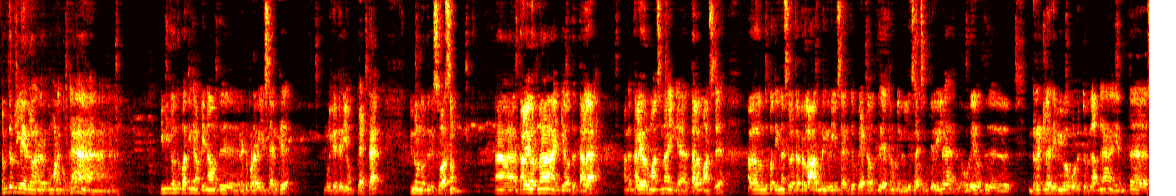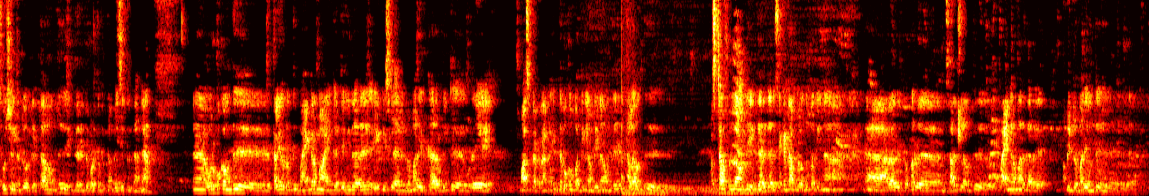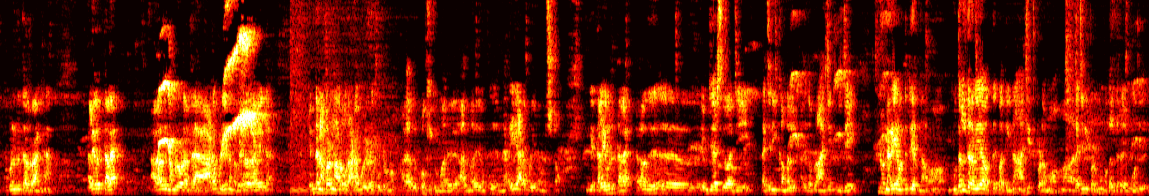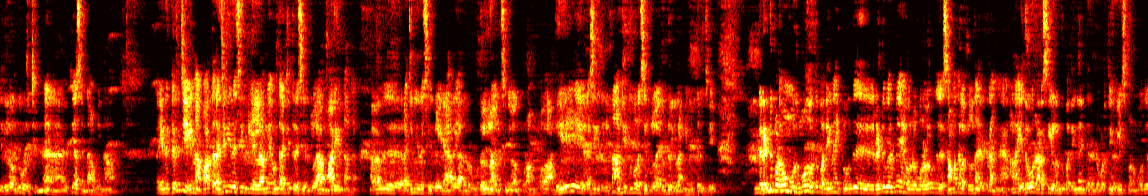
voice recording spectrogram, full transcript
தமிழ்தொட்டிலேயர்கள் அனைவருக்கும் வணக்கங்க. இன்றைக்கி வந்து பார்த்திங்க அப்படின்னா வந்து ரெண்டு படம் ரிலீஸ் ஆகிருக்கு உங்களுக்கே தெரியும் பேட்டை. இன்னொன்று வந்து விசுவாசம். தலைவர்னால் இங்கே வந்து தலை. அங்கே தலைவர் மாசுனா இங்கே தலை மாசு. அதாவது வந்து பார்த்திங்கன்னா சில தேட்டரில் ஆறு மணிக்கு ரிலீஸ் ஆகிருக்கு பேட்டை வந்து எத்தனை மணிக்கு ரிலீஸ் ஆச்சுன்னு தெரியல. ஒரே வந்து இன்டர்நெட்டில் ரிவ்யூவாக போட்டுட்டு இருக்காங்க. எந்த சோஷியல் நெட்வொர்க் எடுத்தாலும் வந்து இந்த ரெண்டு படத்தை பற்றி தான் பேசிகிட்டு இருக்காங்க. ஒரு பக்கம் வந்து தலைவர் வந்து பயங்கரமாக எங்கே தெரியுறாரு எயிட்டிஸில் இருக்கிற மாதிரி இருக்கார் அப்படின்ட்டு ஒரே மாஸ்க் காட்டுறாங்க. இந்த பக்கம் பார்த்தீங்க அப்படின்னா வந்து தலை வந்து ஃபஸ்ட் ஹாஃப் ஃபுல்லாக வந்து எங்கே இருக்கார் செகண்ட் ஹாஃபில் வந்து பார்த்தீங்கன்னா அதாவது பெப்பர் சால்ட்டில் வந்து பயங்கரமாக இருக்கார் அப்படின்ற மாதிரி வந்து புகழ்ந்து தள்ளுறாங்க. தலைவர் தலை அதாவது நம்மளோட அந்த அடமொழியை நம்ம விடுறதாவே இல்லை. எந்த நபர்னாலும் ஒரு அடமொழியோட கூட்டணும் அதாவது கொக்கிக்குமார் குமார் அது மாதிரி வந்து நிறைய அடமொழின்னு வச்சுட்டோம். இங்கே தலைவர் தலை. அதாவது எம்ஜிஆர் சிவாஜி ரஜினி கமல் அதுக்கப்புறம் அஜித் விஜய் இன்னும் நிறைய வந்துகிட்டே இருந்தாலும் முதல் தடவையாக வந்து பார்த்திங்கன்னா அஜித் படமும் ரஜினி படமும் முதல் தடவை மோதுது. இதில் வந்து ஒரு சின்ன வித்தியாசம் என்ன அப்படின்னா எனக்கு தெரிஞ்சு நான் பார்த்த ரஜினி ரசிகர்கள் எல்லாமே வந்து அஜித் ரசிகர்களாக மாறியிருக்காங்க. அதாவது ரஜினி ரசிகர்கள் யார் யார் முதல் நாள் சினிமாவுக்கு போகிறாங்களோ அதே ரசிகர்கள் தான் அஜித்துக்கும் ரசிகர்களாக இருந்திருக்கிறாங்க எனக்கு தெரிஞ்சு. இந்த ரெண்டு படமும் மோதும் போது வந்து பார்த்திங்கன்னா இப்போ வந்து ரெண்டு பேருமே ஒரு ஓரளவுக்கு சமதளத்தில் தான் இருக்கிறாங்க. ஆனால் ஏதோ ஒரு அரசியல் வந்து பார்த்திங்கன்னா இந்த ரெண்டு படத்தையும் ரிலீஸ் பண்ணும்போது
